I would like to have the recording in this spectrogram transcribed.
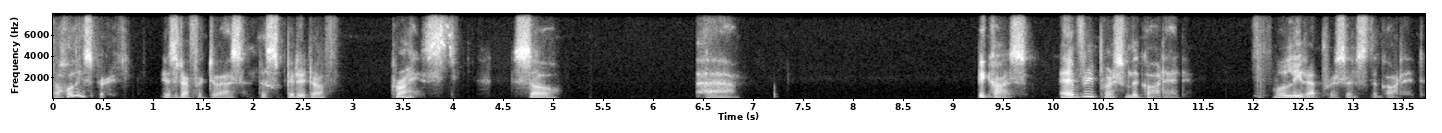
The Holy Spirit is referred to as the Spirit of Christ. So, uh, because every person the Godhead fully represents the Godhead.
